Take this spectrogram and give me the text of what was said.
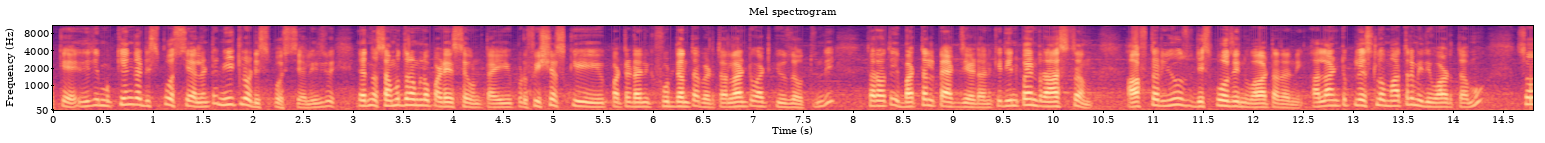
ఓకే ఇది ముఖ్యంగా డిస్పోజ్ చేయాలంటే నీటిలో డిస్పోజ్ చేయాలి. ఇది ఏదైనా సముద్రంలో పడేసే ఉంటాయి. ఇప్పుడు ఫిషెస్కి పట్టడానికి ఫుడ్ అంతా పెడతారు. అలాంటి వాటికి యూజ్ అవుతుంది. తర్వాత ఈ బట్టలు ప్యాక్ చేయడానికి దీనిపైన రాస్తాం. After use dispose in water అని. అలాంటి ప్లేస్లో మాత్రం ఇది వాడతాము. సో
